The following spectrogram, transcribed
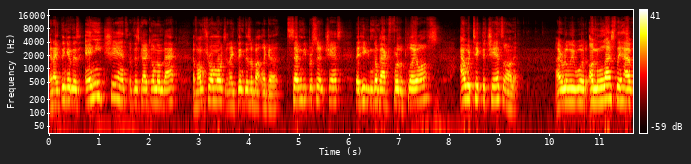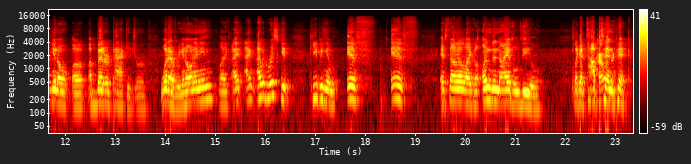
and I think if there's any chance of this guy coming back, if I'm Sean Marks, and I think there's about like a seventy percent chance that he can come back for the playoffs, I would take the chance on it. I really would, unless they have you know a, a better package or whatever. You know what I mean? Like I, I, I would risk it keeping him if if it's not a like an undeniable deal, like a top How is ten it- pick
